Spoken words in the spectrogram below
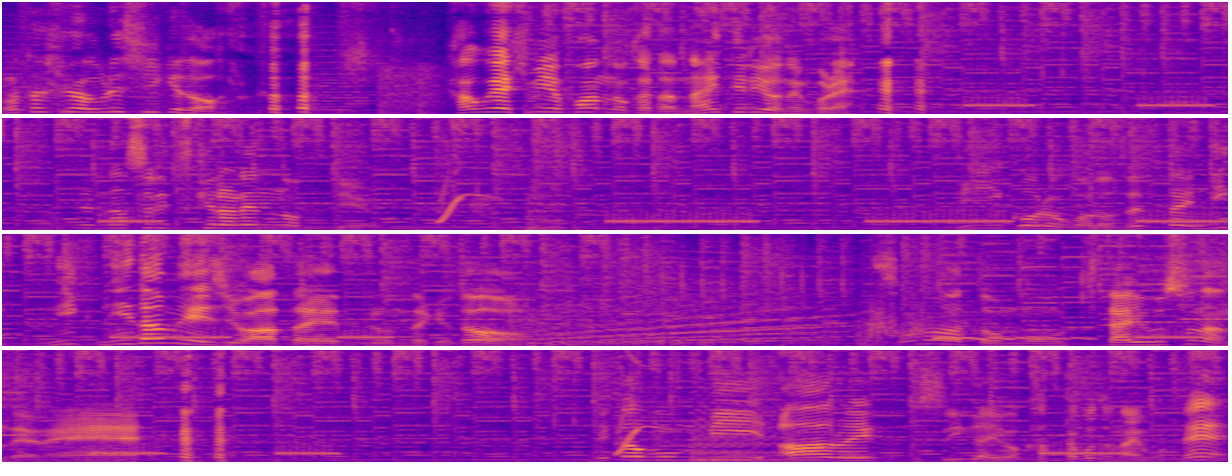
私は嬉しいけど。かぐや姫ファンの方泣いてるよねこれ。なんでなすりつけられんのっていうゴロゴロ絶対 2, 2, 2ダメージを与えるんだけどその後もう期待薄なんだよね。メカボンビー RX 以外は買ったことないもんね。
